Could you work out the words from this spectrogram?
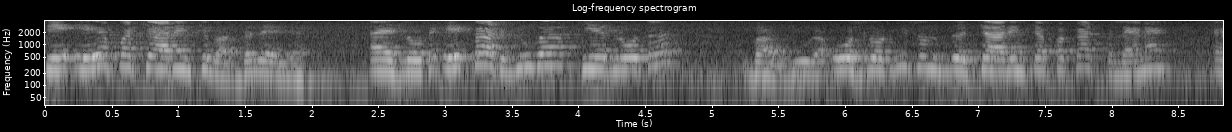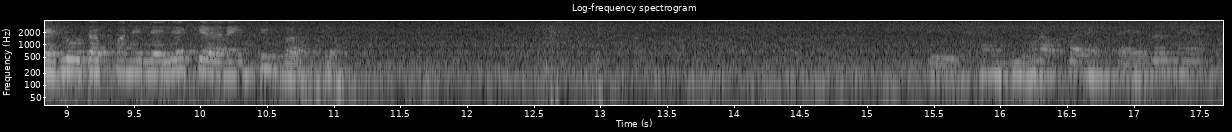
ਤੇ ਇਹ ਆਪਾਂ 4 ਇੰਚ ਵੱਧ ਲੈ ਲਿਆ। ਐਸ ਲੋਟ ਇਹ ਘਟ ਜੂਗਾ, ਫੇਰ ਲੋਟ ਵੱਧ ਜੂਗਾ। ਉਸ ਲੋਟ ਵੀ ਸਾਨੂੰ 4 ਇੰਚ ਆਪਾਂ ਘੱਟ ਲੈਣਾ ਹੈ। ਐਸ ਲੋਟ ਆਪਾਂ ਨੇ ਲੈ ਲਿਆ 4 ਇੰਚ ਵੱਧ। ਤੇ ਹਾਂਜੀ, ਹੁਣ ਆਪਾਂ ਇਹ ਤੈਅ ਲੈਂਦੇ ਆ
